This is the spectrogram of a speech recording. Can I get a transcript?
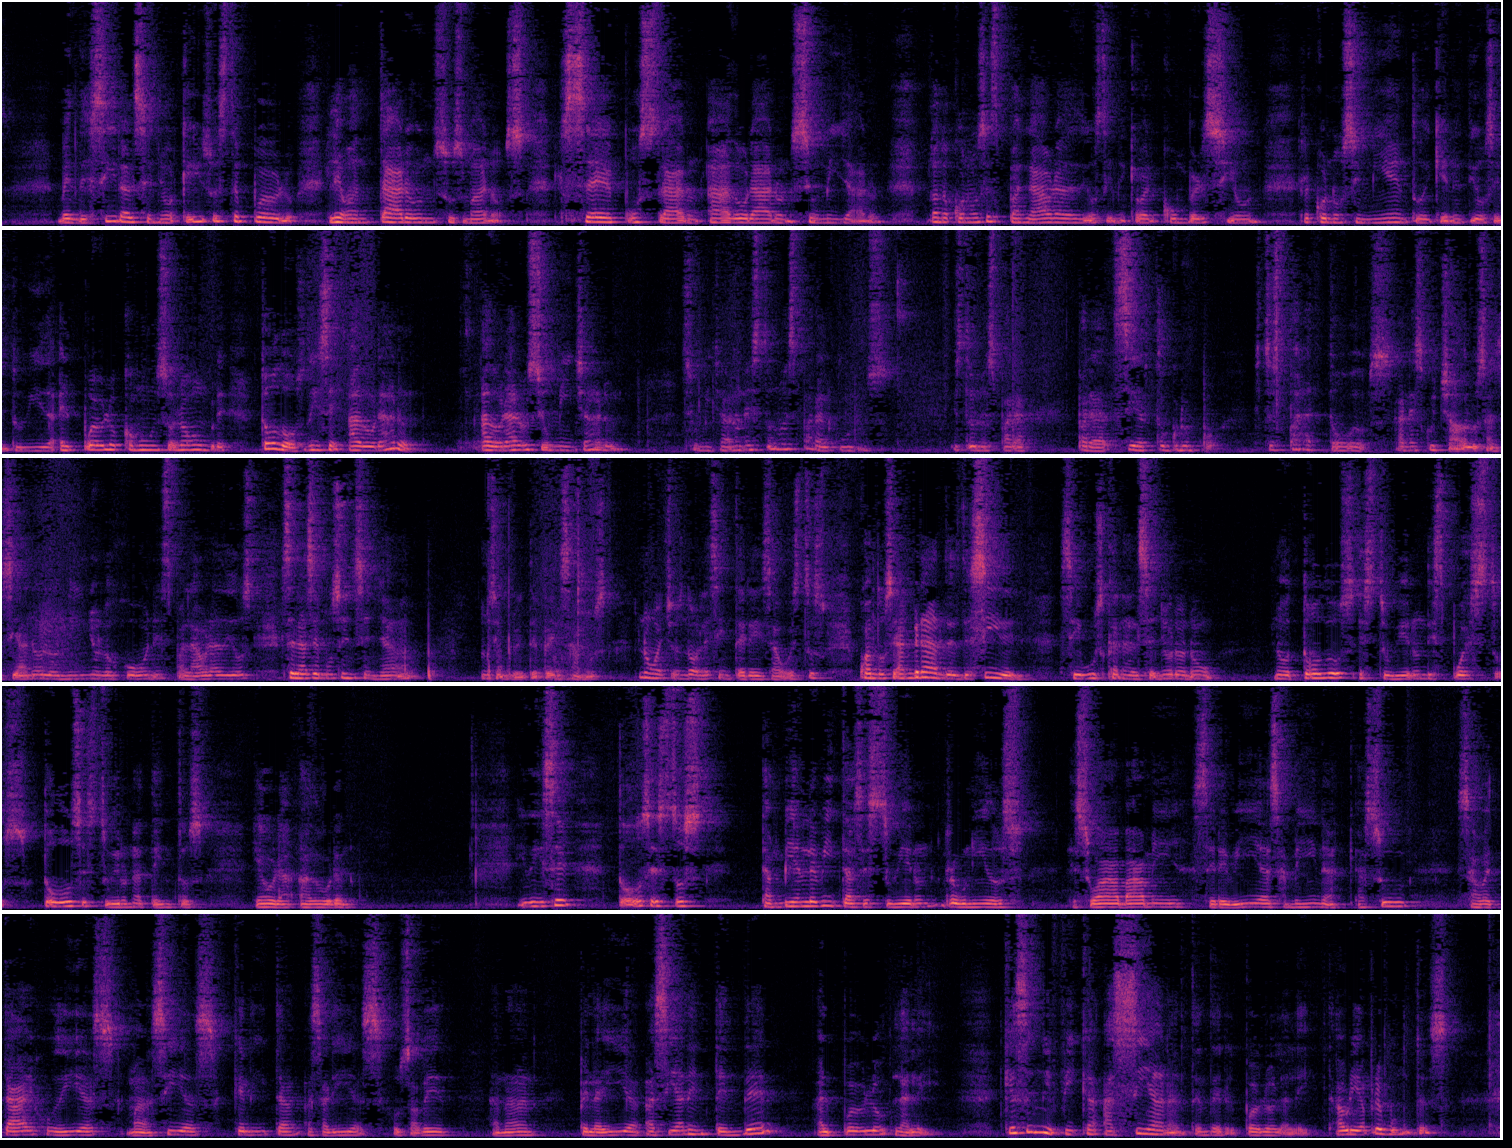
Bendecir al Señor que hizo este pueblo. Levantaron sus manos, se postraron, adoraron, se humillaron. Cuando conoces palabra de Dios tiene que haber conversión, reconocimiento de quién es Dios en tu vida. El pueblo como un solo hombre, todos, dice, adoraron, adoraron, se humillaron, se humillaron. Esto no es para algunos, esto no es para, para cierto grupo, esto es para todos. Han escuchado los ancianos, los niños, los jóvenes, palabra de Dios, se las hemos enseñado. No simplemente pensamos, no, a ellos no les interesa, o estos cuando sean grandes deciden si buscan al Señor o no. No, todos estuvieron dispuestos, todos estuvieron atentos y ahora adoran. Y dice, todos estos también levitas estuvieron reunidos. Jesuá, Bami, Serebías, Amina, Azud, Sabetai, Judías, Maasías, Kelita, Azarías, Josabed, Anán, Pelaía, hacían entender al pueblo la ley. ¿Qué significa hacían entender el pueblo la ley? ¿Habría preguntas?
